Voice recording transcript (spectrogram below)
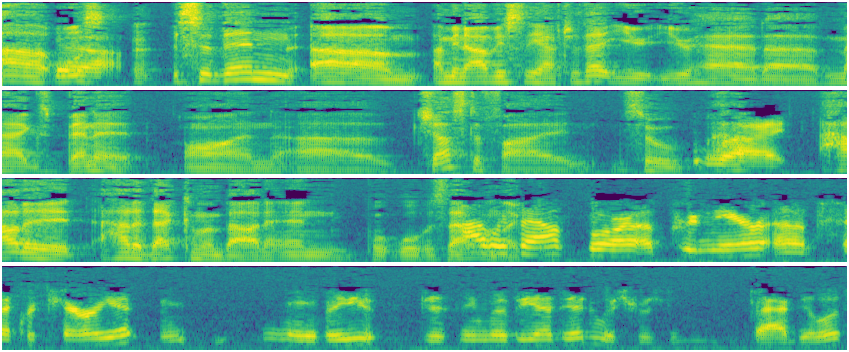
Uh, well, s- so then, um, I mean, obviously after that, you you had uh, Mags Bennett on uh, Justified. So Right. how did how did that come about, and what, what was that I was like? out for a premiere of Secretariat movie, Disney movie I did, which was fabulous.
